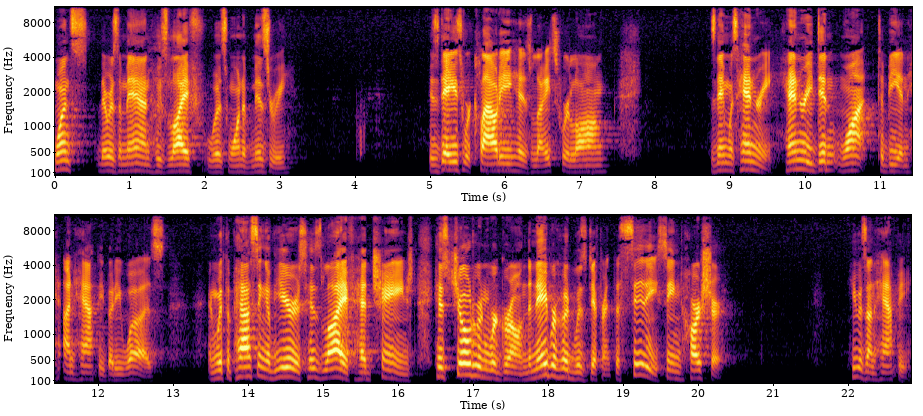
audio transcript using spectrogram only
Once there was a man whose life was one of misery. His days were cloudy, his nights were long. His name was Henry. Henry didn't want to be unhappy, but he was. And with the passing of years, his life had changed. His children were grown. The neighborhood was different. The city seemed harsher. He was unhappy.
